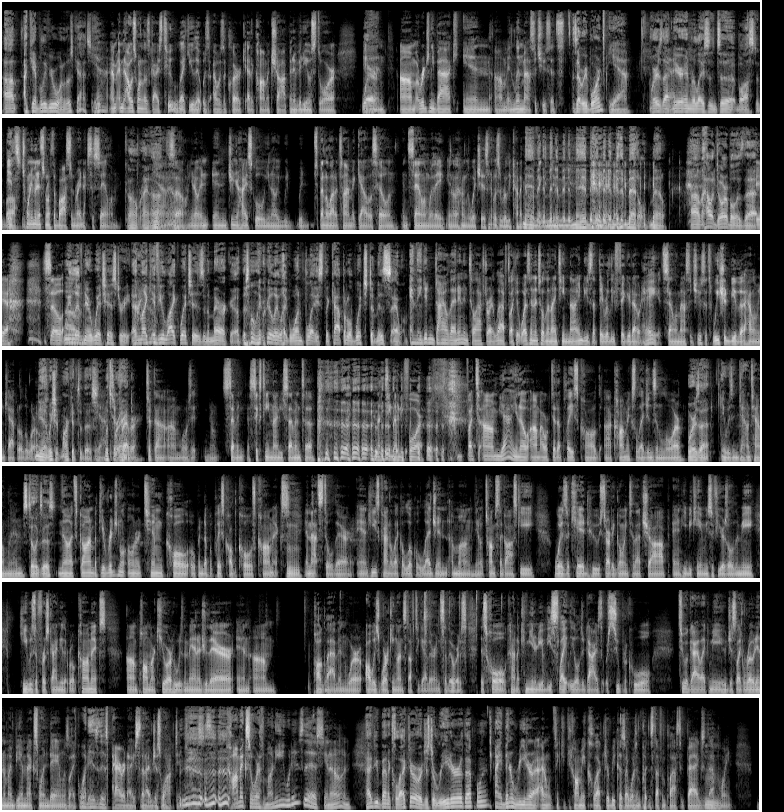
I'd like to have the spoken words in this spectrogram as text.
Um, I can't believe you were one of those cats. Dude. Yeah, I mean, I was one of those guys too, like you. That was I was a clerk at a comic shop and a video store. Where? And, um, originally back in um, in Lynn, Massachusetts. Is that where you're born? Yeah, Where is that Yeah. near in relation to Boston? Boston? it's 20 minutes north of Boston, right next to Salem. oh, right on, yeah, man. so you know, in, in junior high school, you know, we'd we'd spend a lot of time at Gallows Hill in, in Salem, where they you know they hung the witches, and it was a really kind of cool metal, metal. Um, how adorable is that? Yeah, so We um, live near witch history. And like, if you like witches in America, there's only really like one place. The capital of witchdom is Salem. and they didn't dial that in until after I left. Like it wasn't until the 1990s that they really figured out, hey, it's Salem, Massachusetts. We should be the Halloween capital of the world. Yeah, we should market to this. Yeah, Let's it took brand. forever. It took uh, um, what was it? You know, seven, 1697 to 1994. but um, yeah, you know, um, I worked at a place called uh, Comics Legends and Where is that? It was in downtown Lynn. Still exists? No, it's gone. But the original owner, Tim Cole, opened up a place called Cole's Comics, and that's still there. And he's kind of like a local legend among, you know, Tom Sniegoski was a kid who started going to that shop, and he became, he's a few years older than me. He was the first guy I knew that wrote comics. Um, Paul Marcure, who was the manager there, and um, Paul Glavin were always working on stuff together. And so there was this whole kind of community of these slightly older guys that were super cool to a guy like me who just like rode into my BMX one day and was like, what is this paradise that I've just walked into? Comics are worth money? What is this? You know? And Had you been a collector or just a reader at that point? I had been a reader. I I don't think you could call me a collector because I wasn't putting stuff in plastic bags at that mm. point.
